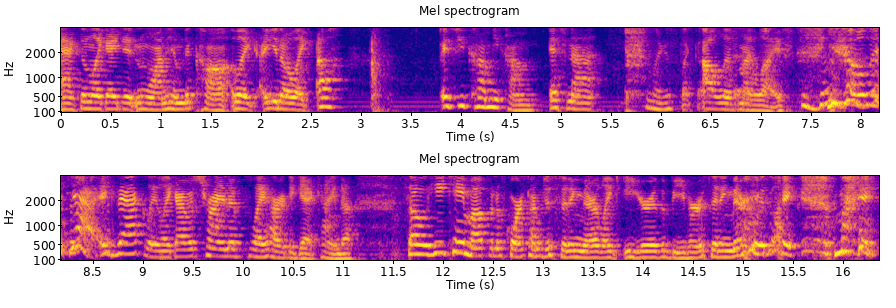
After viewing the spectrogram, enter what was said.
acting like i didn't want him to come like you know like oh if you come you come if not like a stuck up. I'll live my life. You know, like, yeah, exactly. Like I was trying to play hard to get, kind of. So he came up, and of course, I'm just sitting there, like eager as a beaver, sitting there with like my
